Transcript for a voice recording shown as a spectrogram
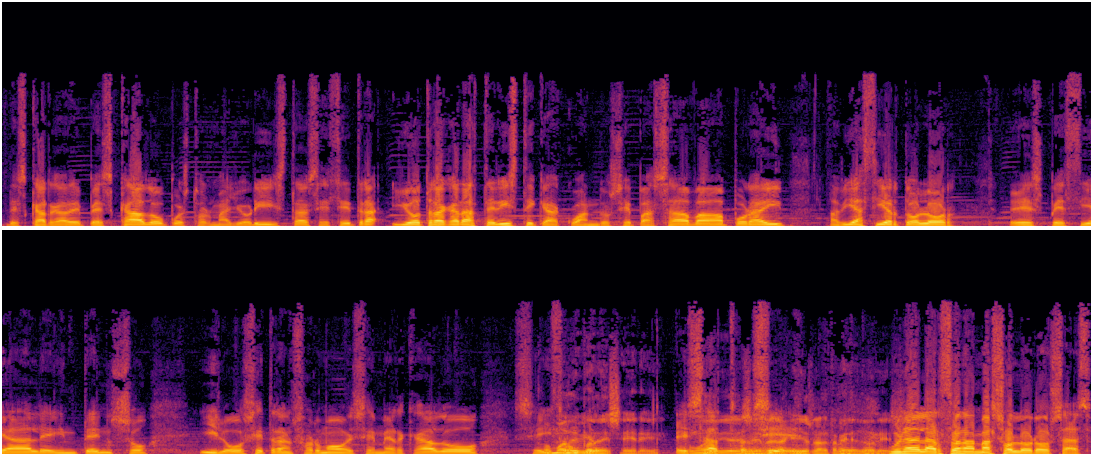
descarga de pescado, puestos mayoristas, etcétera, y otra característica cuando se pasaba por ahí había cierto olor especial e intenso y luego se transformó ese mercado se ¿Cómo hizo debió de ser, eh? ¿Cómo Exacto, debió de ser sí. aquellos alrededores? Una de las zonas más olorosas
